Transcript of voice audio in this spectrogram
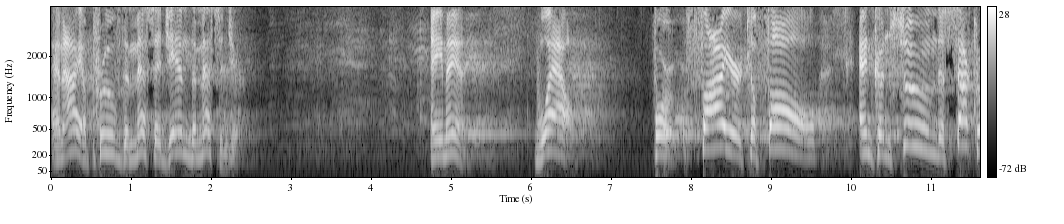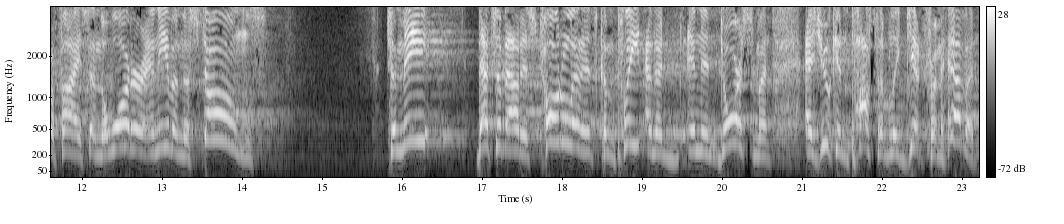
and I approve the message and the messenger. Amen. Wow. For fire to fall and consume the sacrifice and the water and even the stones. To me, that's about as total and as complete an, an endorsement as you can possibly get from heaven.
